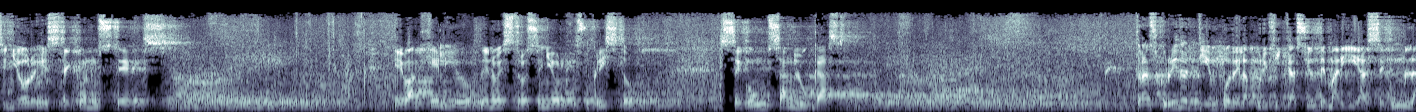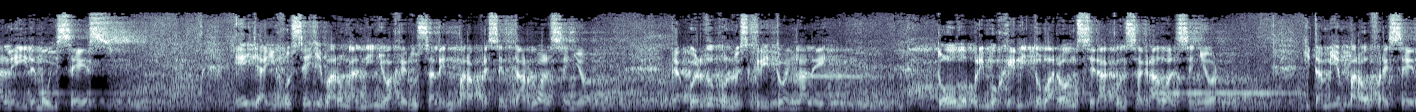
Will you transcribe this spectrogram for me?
Señor esté con ustedes. Evangelio de nuestro Señor Jesucristo, según San Lucas. Transcurrido el tiempo de la purificación de María según la ley de Moisés, ella y José llevaron al niño a Jerusalén para presentarlo al Señor, de acuerdo con lo escrito en la ley. Todo primogénito varón será consagrado al Señor, y también para ofrecer,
